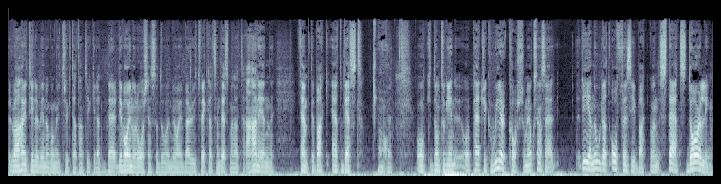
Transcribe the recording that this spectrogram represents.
Roa har ju till och med någon gång uttryckt att han tycker att Bar- Det var ju några år sedan så då, nu har ju Barry utvecklats sedan dess. Men att ah, han är en femte back at bäst. Ja. Och de tog in Patrick Weirkosh som är också en sån här renodlat offensiv back och en stats darling.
